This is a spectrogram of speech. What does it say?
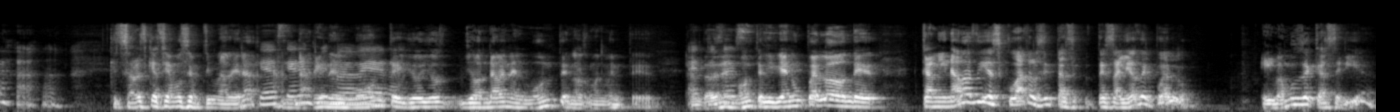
¿Que ¿Sabes qué hacíamos en primavera? ¿Qué hacían en Andar en el primavera? monte. Yo, yo, yo andaba en el monte normalmente. Andaba en el Entonces- monte. Vivía en un pueblo donde caminabas 10 cuadros y te, salías del pueblo. E íbamos de cacería.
